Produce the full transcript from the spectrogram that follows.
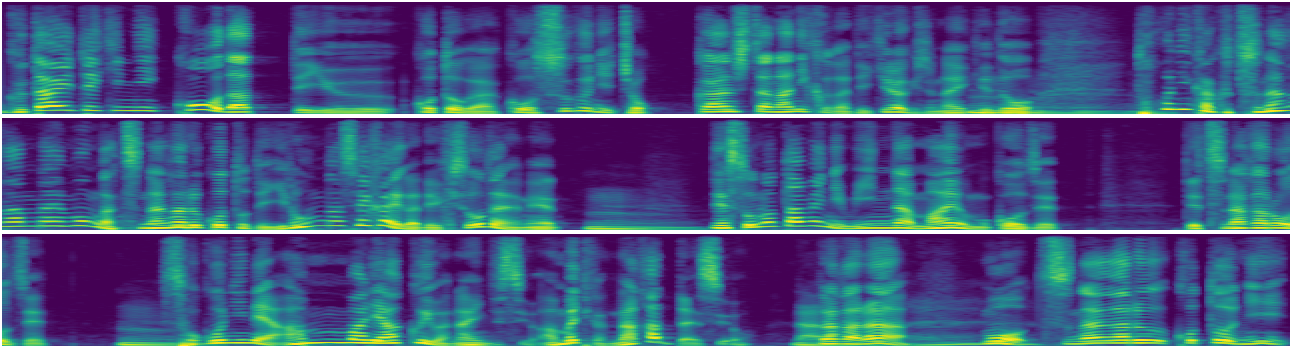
具体的にこうだっていうことがこうすぐに直感した何かができるわけじゃないけど、うんうんとにかくつながんないもんがつながることでいろんな世界ができそうだよね。うん。でそのためにみんな前を向こうぜ。でつながろうぜ、うん。そこにねあんまり悪意はないんですよ。あんまりっていうかなかったですよ。ね。だからもうつながることに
